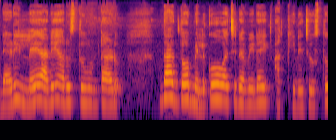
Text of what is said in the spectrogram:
డాడీ లే అని అరుస్తూ ఉంటాడు. దాంతో మెలకువ వచ్చిన వినయ్ అక్కిని చూస్తూ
